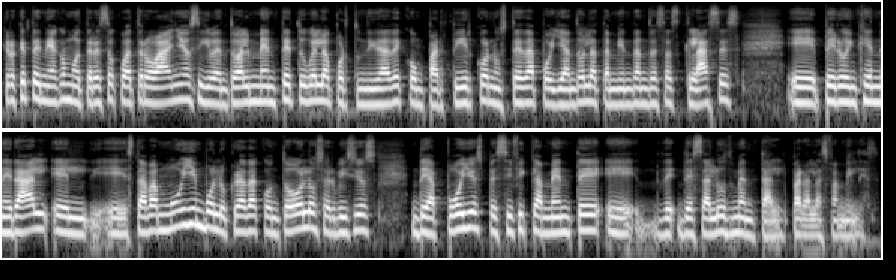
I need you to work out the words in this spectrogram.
creo que tenía como tres o cuatro años y eventualmente tuve la oportunidad de compartir con usted apoyándola también dando esas clases. Eh, pero en general él, eh, estaba muy involucrada con todos los servicios de apoyo específicamente eh, de, salud mental para las familias.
